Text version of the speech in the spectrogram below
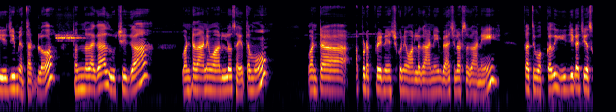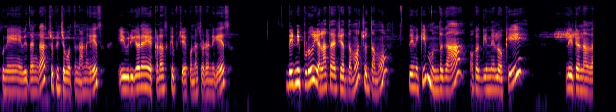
ఈజీ మెథడ్లో తొందరగా రుచిగా వంట రాని వాళ్ళు సైతము వంట అప్పుడప్పుడే నేర్చుకునే వాళ్ళు కానీ బ్యాచిలర్స్ కానీ ప్రతి ఒక్కరు ఈజీగా చేసుకునే విధంగా చూపించబోతున్నాను గైస్ ఈ వీడియోని ఎక్కడ స్కిప్ చేయకుండా చూడండి గేస్. దీన్ని ఇప్పుడు ఎలా తయారు చేద్దామో చూద్దాము. దీనికి ముందుగా ఒక గిన్నెలోకి లీటర్నర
